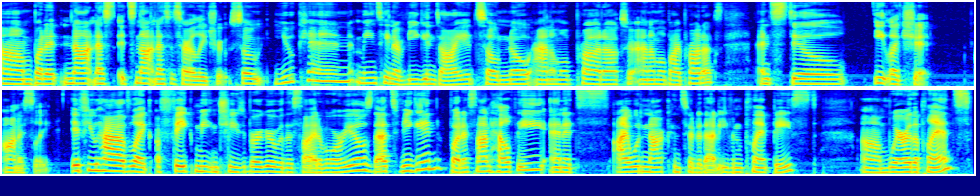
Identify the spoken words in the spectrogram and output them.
um, but it not it's not necessarily true. So you can maintain a vegan diet, so no animal products or animal byproducts, and still eat like shit. Honestly, if you have like a fake meat and cheeseburger with a side of Oreos, that's vegan, but it's not healthy, and it's I would not consider that even plant based. Um, where are the plants?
